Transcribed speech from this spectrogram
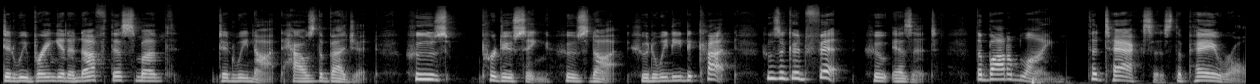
did we bring in enough this month? Did we not? How's the budget? Who's producing? Who's not? Who do we need to cut? Who's a good fit? Who isn't? The bottom line, the taxes, the payroll.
